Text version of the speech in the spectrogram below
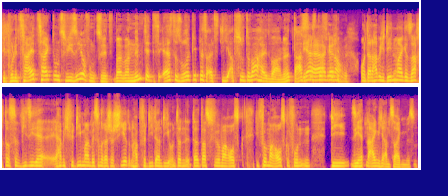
Die Polizei zeigt uns, wie SEO funktioniert, weil man nimmt ja das erste Suchergebnis als die absolute Wahrheit wahr, ne? Das ja, ist das, ja, genau. Und dann habe ich denen ja. mal gesagt, dass wie sie, habe ich für die mal ein bisschen recherchiert und habe für die dann die unter das Firma raus, die Firma rausgefunden, die sie hätten eigentlich anzeigen müssen.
